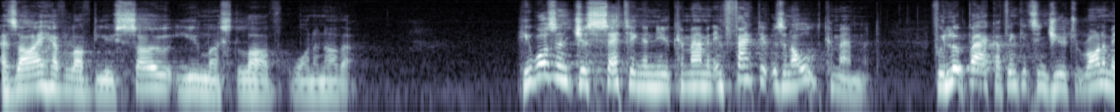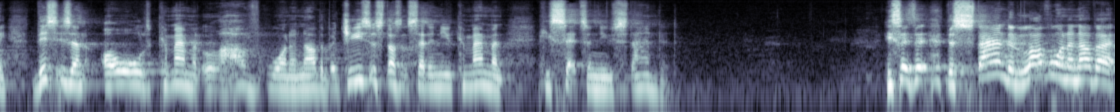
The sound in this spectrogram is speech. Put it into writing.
As I have loved you, so you must love one another. He wasn't just setting a new commandment. In fact, it was an old commandment. If we look back, I think it's in Deuteronomy. This is an old commandment love one another. But Jesus doesn't set a new commandment, he sets a new standard. He says that the standard, love one another,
